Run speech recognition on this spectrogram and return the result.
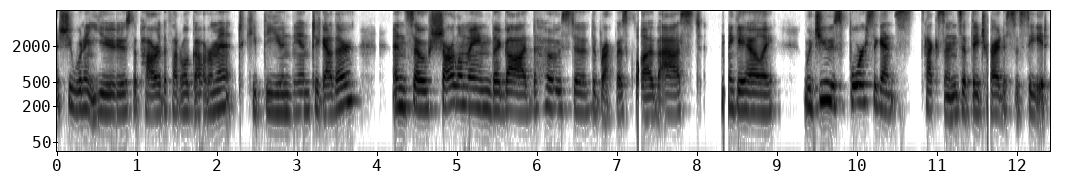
she wouldn't use the power of the federal government to keep the union together. And so Charlemagne the God, the host of the Breakfast Club, asked Nikki Haley, would you use force against Texans if they try to secede?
